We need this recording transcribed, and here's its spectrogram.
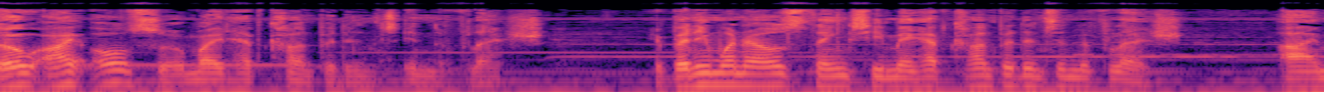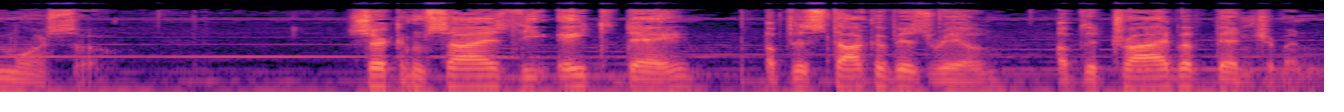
though I also might have confidence in the flesh. If anyone else thinks he may have confidence in the flesh, I more so. Circumcised the eighth day, of the stock of Israel, of the tribe of Benjamin,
